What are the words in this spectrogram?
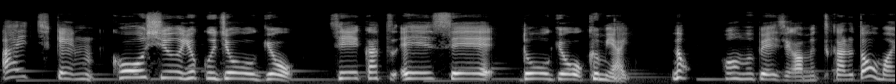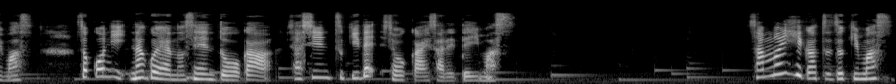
愛知県公衆浴場業生活衛生同業組合のホームページが見つかると思います。そこに名古屋の銭湯が写真付きで紹介されています。寒い日が続きます。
